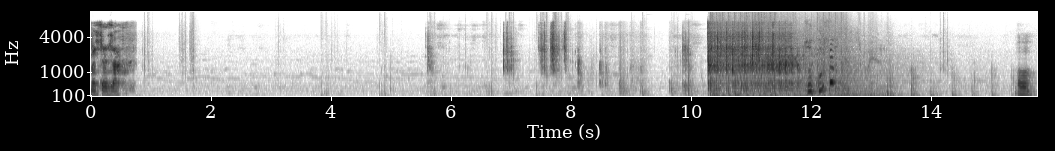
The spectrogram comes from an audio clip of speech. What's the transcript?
A hop ma Zeza. Co kurwa? O.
